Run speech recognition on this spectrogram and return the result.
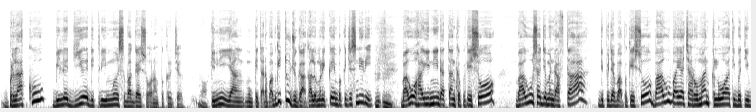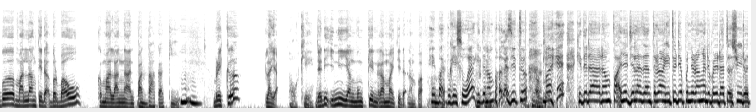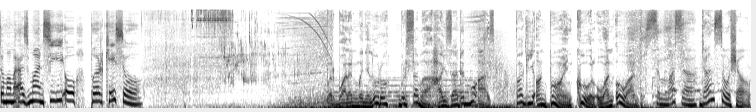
berlaku bila dia diterima sebagai seorang pekerja. Okey. Ini yang mungkin tak nampak. Begitu juga kalau mereka yang bekerja sendiri. Mm-mm. Baru hari ini datang ke Pekeso, baru saja mendaftar di pejabat Pekeso, baru bayar caruman, keluar tiba-tiba malang tidak berbau, kemalangan, patah kaki. Mm-mm. Mereka layak. Okey. Jadi ini yang mungkin ramai tidak nampak. Hebat Perkeso eh Kita nampak kat situ okay. Baik Kita dah nampaknya jelas dan terang Itu dia penerangan daripada Datuk Seri Dr. Muhammad Azman CEO Perkeso Perbualan menyeluruh bersama Haiza dan Muaz. Pagi on point, cool 101. Semasa dan social.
